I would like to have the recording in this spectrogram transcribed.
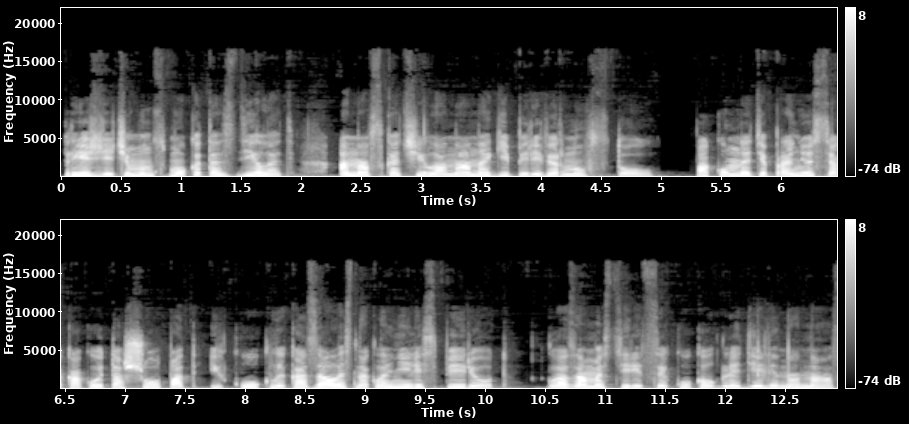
Прежде чем он смог это сделать, она вскочила на ноги, перевернув стол. По комнате пронесся какой-то шепот, и куклы, казалось, наклонились вперед. Глаза мастерицы кукол глядели на нас.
